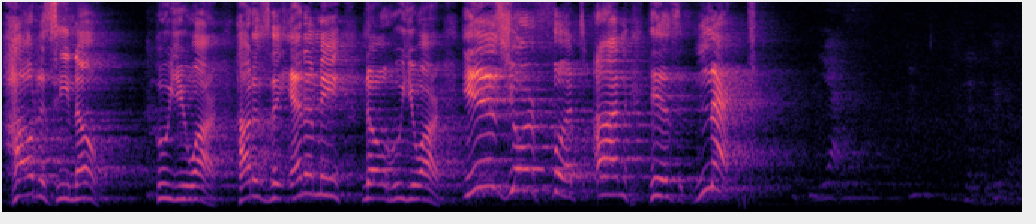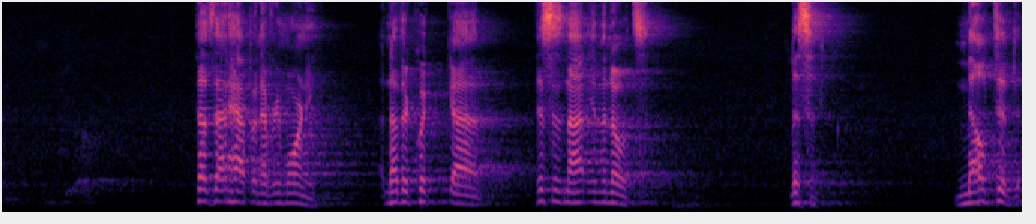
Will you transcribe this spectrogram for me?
how does he know who you are? How does the enemy know who you are? Is your foot on his neck? Yes. Does that happen every morning? Another quick, uh, this is not in the notes. Listen, melted,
